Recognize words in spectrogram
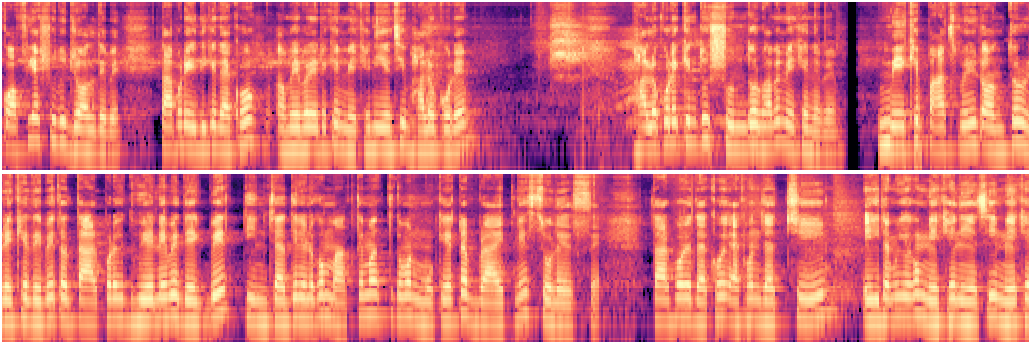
কফি আর শুধু জল দেবে। তারপরে এইদিকে দেখো আমি এবার এটাকে মেখে নিয়েছি ভালো করে। ভালো করে কিন্তু সুন্দরভাবে মেখে নেবে। মেখে পাঁচ মিনিট অন্তর রেখে দেবে। তো তারপরে ধুয়ে নেবে, দেখবে তিন চার দিন এরকম মাখতে মাখতে তোমার মুখে একটা ব্রাইটনেস চলে এসছে। তারপরে দেখো, এখন যাচ্ছি, এইটা আমি এখন মেখে নিয়েছি, মেখে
